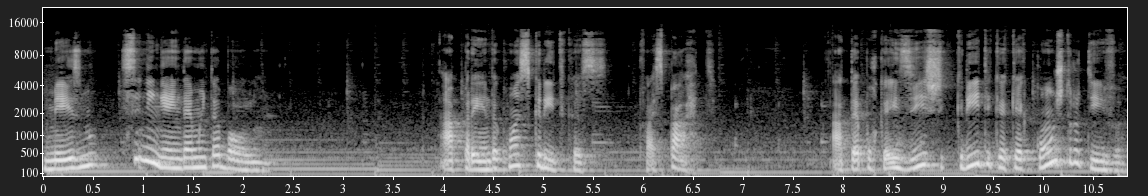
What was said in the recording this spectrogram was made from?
mesmo se ninguém der muita bola. Aprenda com as críticas, faz parte. Até porque existe crítica que é construtiva.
